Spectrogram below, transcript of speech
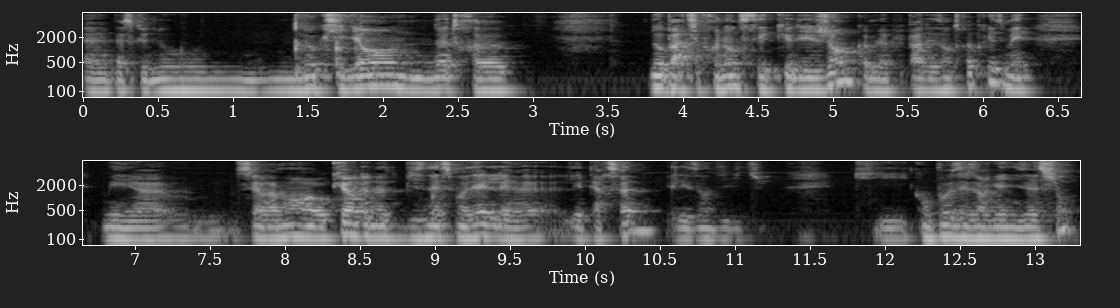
parce que nous nos clients notre nos parties prenantes, c'est que des gens, comme la plupart des entreprises, mais mais euh, c'est vraiment au cœur de notre business model euh, les personnes et les individus qui composent les organisations.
